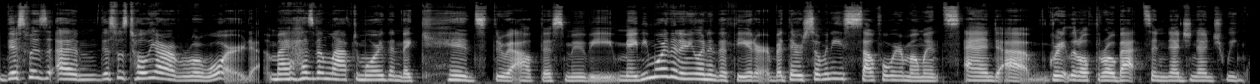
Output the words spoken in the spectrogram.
this was um, this was totally our reward. My husband laughed more than the kids throughout this movie, maybe more than anyone in the theater. But there's so many self-aware moments and um, great little throwbacks and nudge, nudge, wink,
